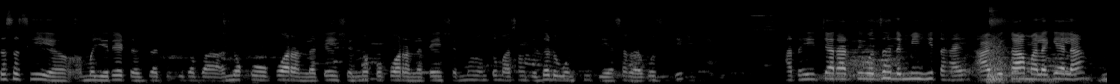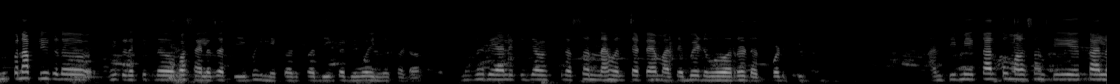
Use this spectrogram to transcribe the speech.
तसंच ही म्हणजे रेटच जाते की बाबा नको पोरांना टेन्शन नको पोरांना टेन्शन म्हणून तुम्हाला सांगते दडवून ठेवते या सगळ्या गोष्टी. आता ही चार आठ दिवस झालं मी हित आहे आम्ही कामाला गेला मी पण आपली इकडं इकडं तिकडं बसायला जाते बहिणीकडं कधी कधी वहिनीकडं. मग घरी आले की ज्यावेळेस तिला सण नाही होईल त्या टायमाला त्या बेडवर रडत पडते. आणि ती मी काल तुम्हाला सांगते काल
